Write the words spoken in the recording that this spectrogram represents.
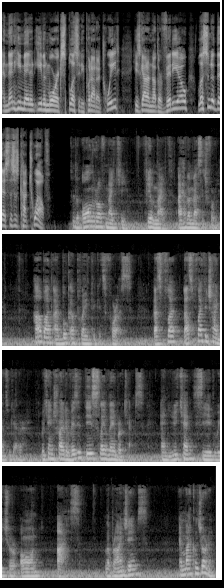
And then he made it even more explicit. He put out a tweet. He's got another video. Listen to this. This is cut 12. To the owner of Nike, Phil Knight, I have a message for you. How about I book a plane tickets for us? Let's fly, let's fly to China together. We can try to visit these slave labor camps, and you can see it with your own eyes. LeBron James and Michael Jordan.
